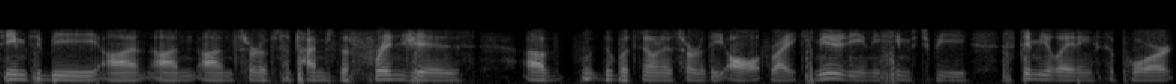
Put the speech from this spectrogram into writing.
seem to be on, on on sort of sometimes the fringes of what's known as sort of the alt-right community, and he seems to be stimulating support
